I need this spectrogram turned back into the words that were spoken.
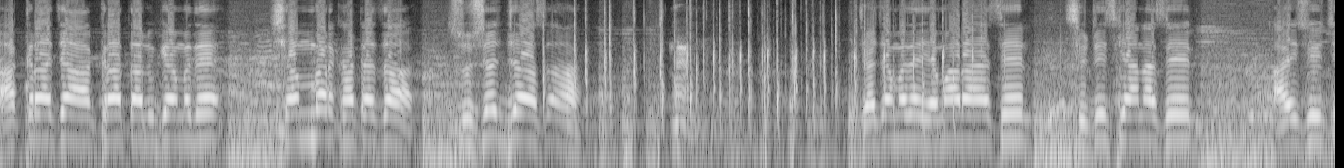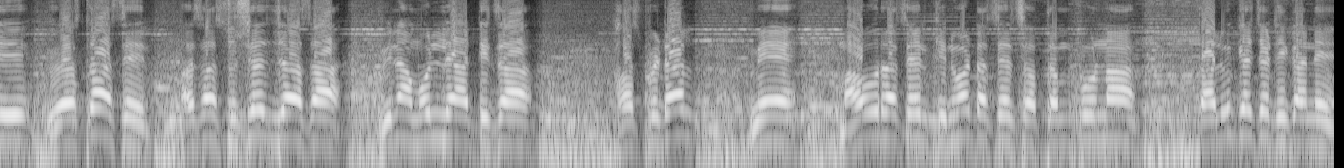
अकराच्या अकरा तालुक्यामध्ये शंभर खाटाचा सुसज्ज असा ज्याच्यामध्ये एम आर आय असेल सी टी स्कॅन असेल आय सी यूची व्यवस्था असेल असा सुसज्ज असा विनामूल्य अटीचा हॉस्पिटल मी माहूर असेल किनवट असेल संपूर्ण तालुक्याच्या ठिकाणी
